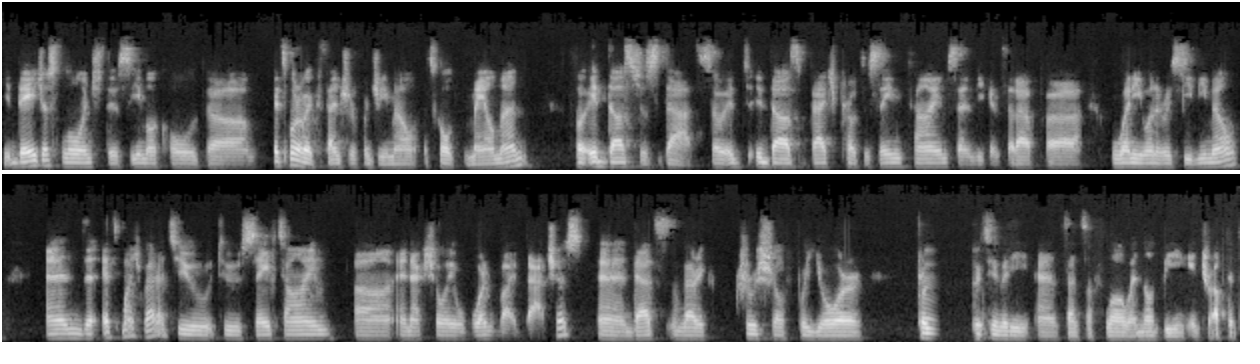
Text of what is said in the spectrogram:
they just launched this email called um it's more of an extension for gmail. It's called mailman. So it does just that. So it, it does batch processing times and you can set up uh, when you want to receive email and it's much better to to save time uh, and actually work by batches and that's very crucial for your productivity and sense of flow and not being interrupted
